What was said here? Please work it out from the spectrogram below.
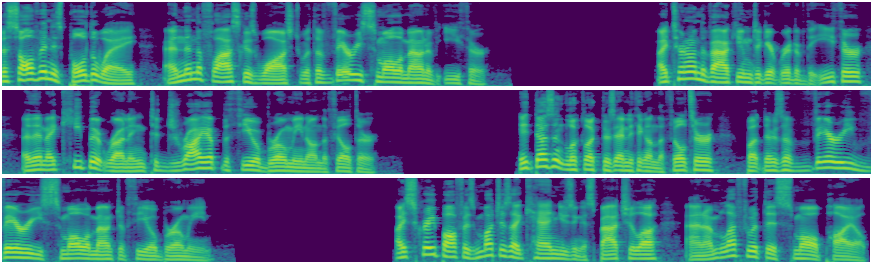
The solvent is pulled away, and then the flask is washed with a very small amount of ether. I turn on the vacuum to get rid of the ether, and then I keep it running to dry up the theobromine on the filter. It doesn't look like there's anything on the filter, but there's a very, very small amount of theobromine. I scrape off as much as I can using a spatula, and I'm left with this small pile.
